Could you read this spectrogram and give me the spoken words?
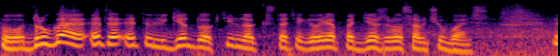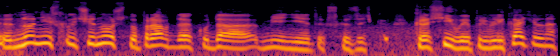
Вот. Другая, это, эту легенду активно, кстати говоря, поддерживал сам Чубайс. Э, но не исключено, что правда куда менее, так сказать, красиво и привлекательно,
